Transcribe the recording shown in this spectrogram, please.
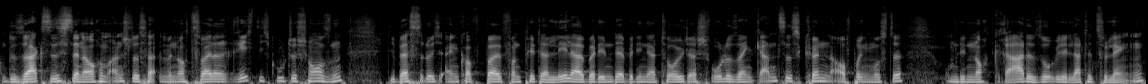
Du sagst es, denn auch im Anschluss hatten wir noch zwei, drei richtig gute Chancen. Die beste durch einen Kopfball von Peter Lehler, bei dem der Berliner Torhüter Schwolo sein ganzes Können aufbringen musste, um den noch gerade so über die Latte zu lenken.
